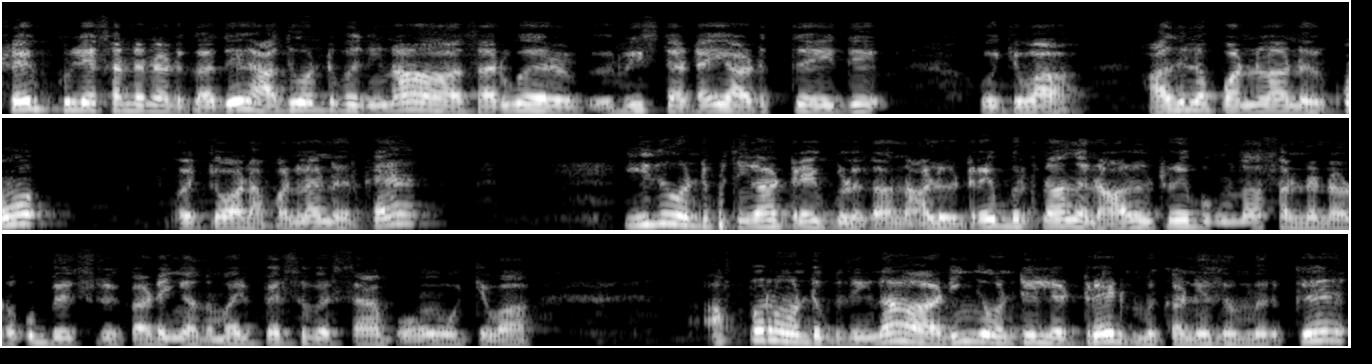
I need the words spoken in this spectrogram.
ட்ரைப்குள்ளேயே சண்டை நடக்காது. அது வந்துட்டு பார்த்தீங்கன்னா சர்வர் ரீஸ்டார்ட் ஆகி அடுத்த இது ஓகேவா அதில் பண்ணலான்னு இருக்கும். ஓகேவா நான் பண்ணலான்னு இருக்கேன். இது வந்துட்டு பார்த்தீங்கன்னா ட்ரைபுக்குள்ள தான் நாலு ட்ரைப் இருக்குன்னா அந்த நாலு ட்ரைபுக்கும் தான் சண்டை நடக்கும். பெஸ்ட் ரெக்கார்டிங் அந்த மாதிரி பெருசு பெருசாக போகும். ஓகேவா அப்புறம் வந்துட்டு பார்த்தீங்கன்னா நீங்கள் வந்துட்டு இல்லை ட்ரேட் மெக்கானிசம் இருக்குது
